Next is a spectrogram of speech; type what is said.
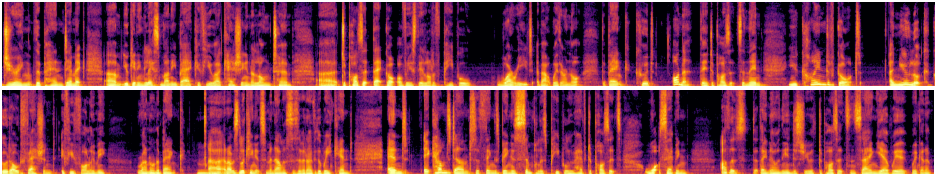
during the pandemic. Um, you're getting less money back if you are cashing in a long term uh, deposit. That got obviously a lot of people worried about whether or not the bank could honour their deposits. And then you kind of got a new look, good old fashioned, if you follow me, run on a bank. Mm. Uh, and I was looking at some analysis of it over the weekend. And it comes down to things being as simple as people who have deposits WhatsApping others that they know in the industry with deposits and saying, yeah, we're, we're going to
